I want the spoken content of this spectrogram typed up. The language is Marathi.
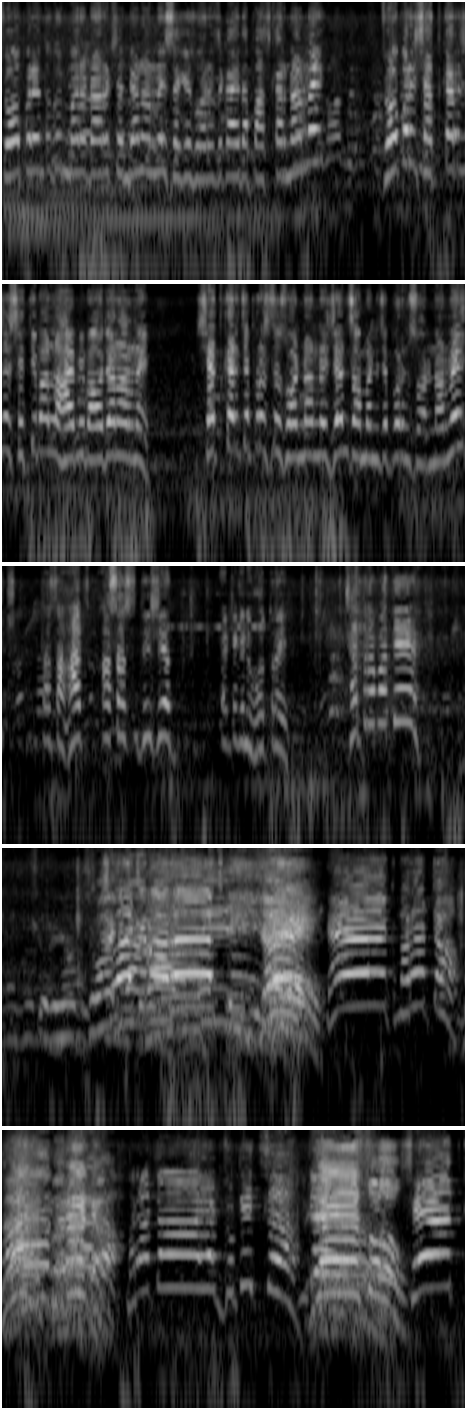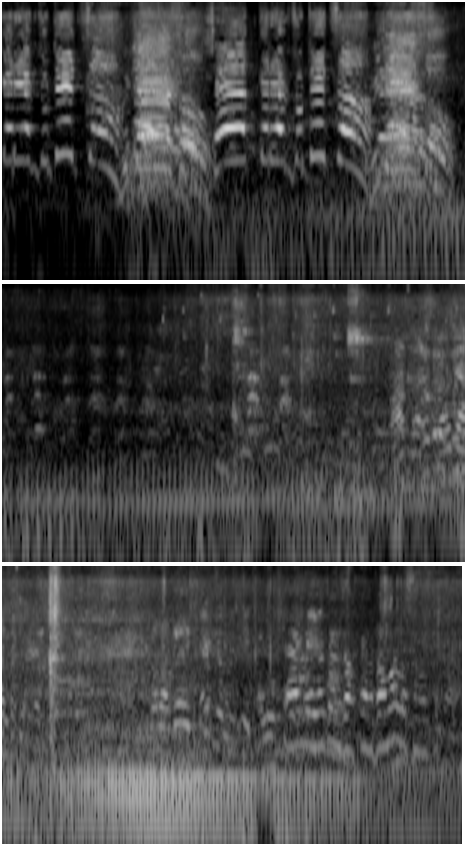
जोपर्यंत तुम्ही मराठा आरक्षण देणार नाही सगळे स्वराचा कायदा पास करणार नाही जोपर्यंत शेतकऱ्याच्या शेतीमालला हा मी भाव देणार नाही शेतकऱ्याचे प्रश्न सोडणार नाही जनसामान्याचे प्रश्न सोडणार नाही तसा हाच असाच निषेध या ठिकाणी होत राहील. छत्रपती शिवाजी महाराज की जय. एक मराठा! मराठा! मराठा एकजुटीचा शेतकरी एकजुटीचा शेतकरी एकजुटीचा विजय असो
